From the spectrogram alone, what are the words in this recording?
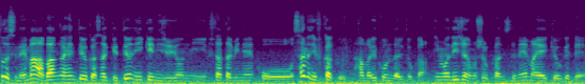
そうですね。まあ番外編というかさっき言ったように池24に再びねこうさらに深くはまり込んだりとか今まで以上に面白く感じてね、まあ、影響を受けて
